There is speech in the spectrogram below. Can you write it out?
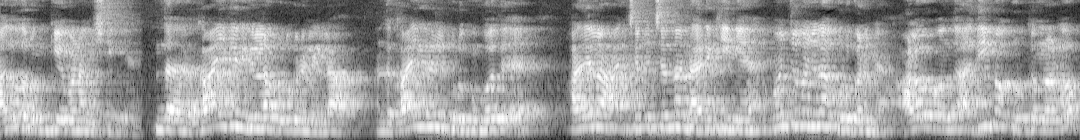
அது ஒரு முக்கியமான விஷயங்க. இந்த காய்கறிகள்லாம் கொடுக்குறோம் இல்லைங்களா? அந்த காய்கறிகள் கொடுக்கும்போது அதெல்லாம் சின்ன சின்ன நறுக்கிங்க கொஞ்சம் கொஞ்சம் தான் கொடுக்கணுங்க. அளவு வந்து அதிகமாக கொடுத்தோம்னாலும்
